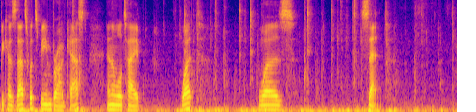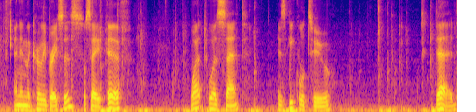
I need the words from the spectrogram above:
because that's what's being broadcast, and then we'll type what was sent. And in the curly braces, we'll say if what was sent is equal to dead,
